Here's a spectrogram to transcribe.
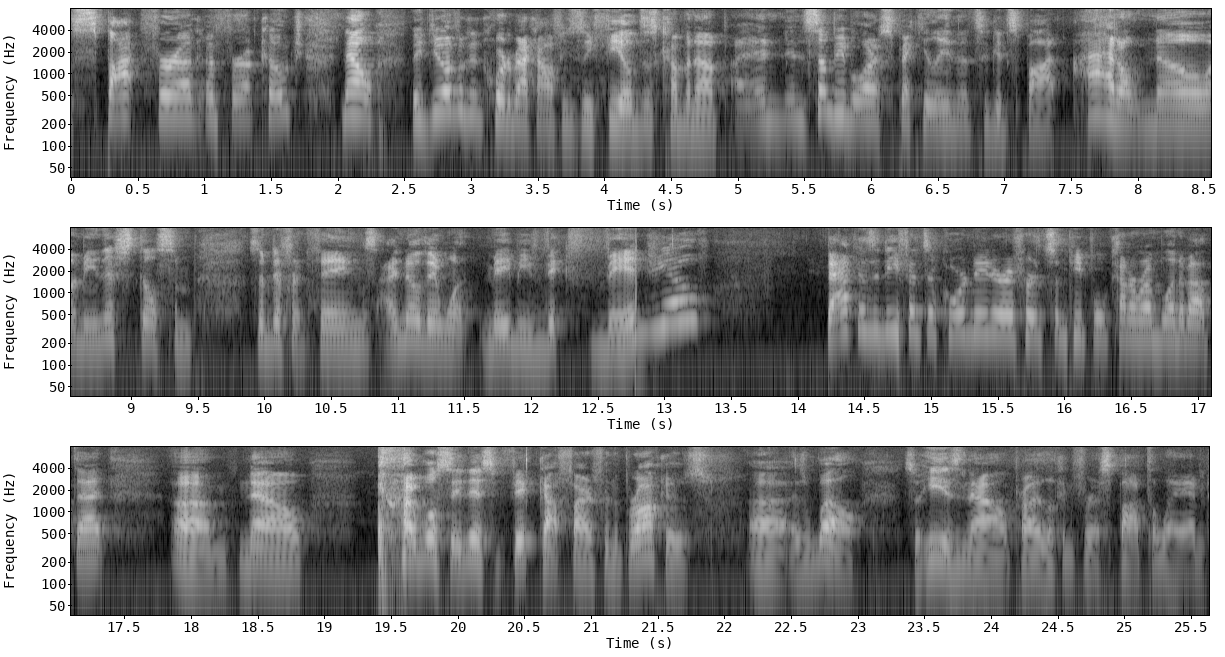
spot for a for a coach. Now they do have a good quarterback. Obviously, Fields is coming up, and and some people are speculating that's a good spot. I don't know. I mean, there's still some some different things. I know they want maybe Vic Fangio back as a defensive coordinator. I've heard some people kind of rumbling about that. Um, now, I will say this: Vic got fired from the Broncos uh, as well. So he is now probably looking for a spot to land.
